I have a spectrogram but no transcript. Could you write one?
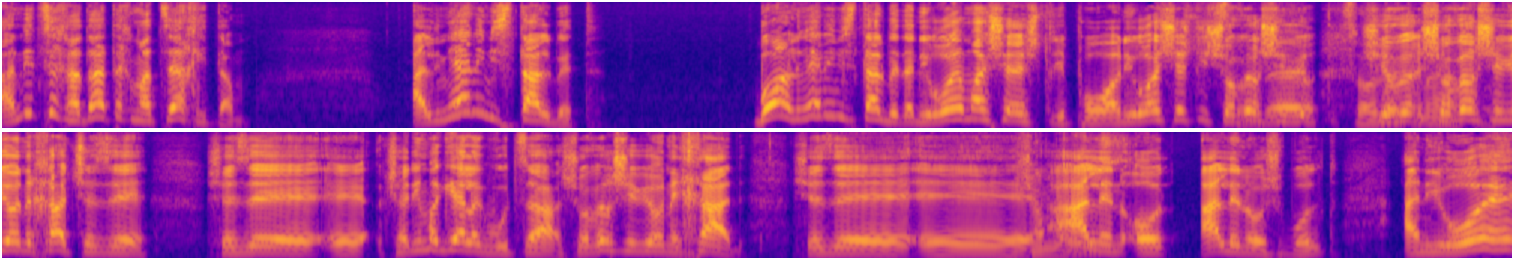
אני צריך לדעת איך לנצח איתם. על מי אני מסתלבט? בוא, על מי אני מסתלבט? אני רואה מה שיש לי פה, אני רואה שיש לי שובר שוויון, שובר, שובר. שוויון אחד שזה, שזה, אה, כשאני מגיע לקבוצה, שובר שוויון אחד, שזה אה. אלן, אלן אושבולט, אני רואה,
